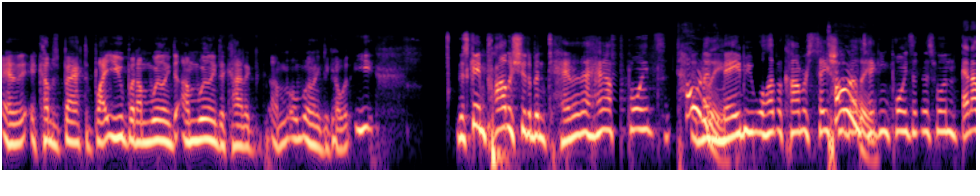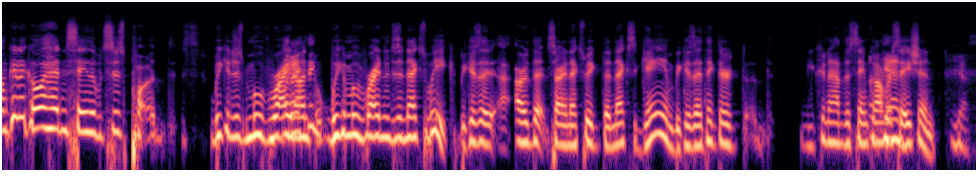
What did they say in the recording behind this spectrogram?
and it comes back to bite you. But I'm willing to I'm willing to kind of I'm willing to go with. This game probably should have been 10 and a half points. Totally. maybe we'll have a conversation Totally. about taking points in this one. And I'm gonna go ahead and say that it's just part, we can just move right on. think- we can move right into next week because I, or the, sorry next week the next game because I think they're you can have the same Again, conversation. Yes.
